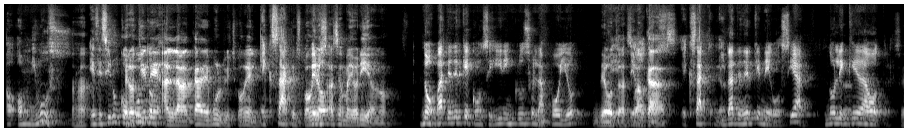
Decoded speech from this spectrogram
omnibus. Ajá. Es decir, un Pero conjunto... tiene a la bancada de Bullrich con él. Exacto. Pues con pero- ellos hacen mayoría o no. No, va a tener que conseguir incluso el apoyo De otras de bancadas. otros. Exacto. Y va a tener que negociar. No le queda otra. Sí.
